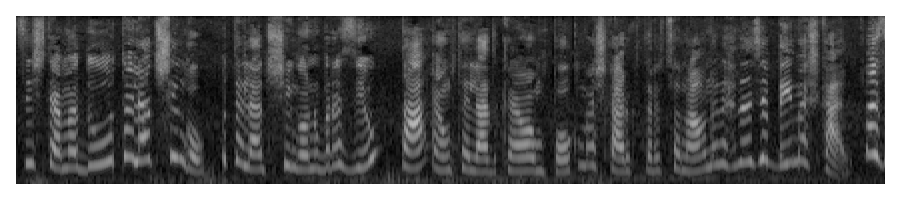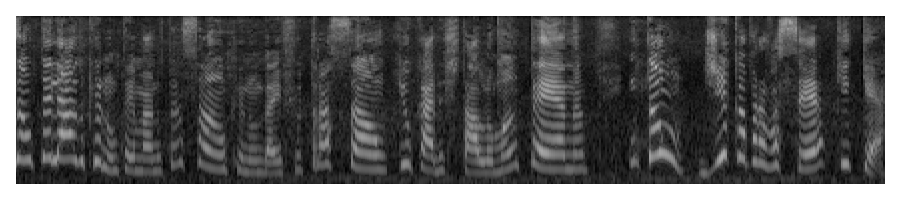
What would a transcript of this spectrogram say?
sistema do telhado shingle. O telhado shingle no Brasil, tá, é um telhado que é um pouco mais caro que o tradicional, na verdade é bem mais caro. Mas é um telhado que não tem manutenção, que não dá infiltração, que o cara instala uma antena. Então, dica para você que quer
